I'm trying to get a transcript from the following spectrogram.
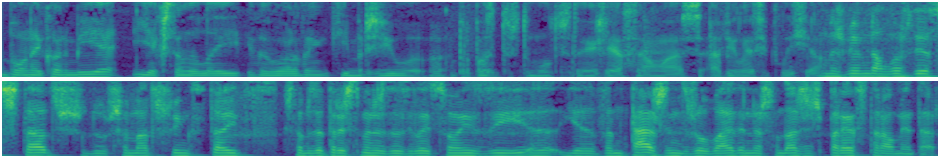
bom na economia e a questão da lei e da ordem que emergiu a, a propósito dos tumultos em reação às, à violência policial. Mas mesmo em alguns desses estados, dos chamados swing states, estamos a três semanas das eleições e a, eh, e a vantagem de Joe Biden nas sondagens parece estar a aumentar.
